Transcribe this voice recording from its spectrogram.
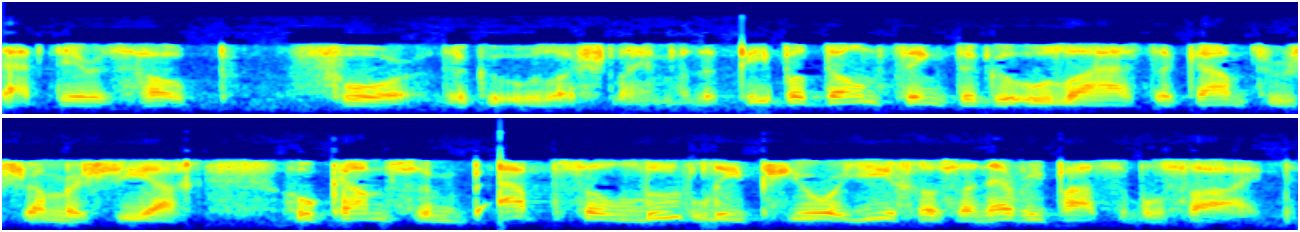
that there is hope for the Geula Shlema. The people don't think the Geula has to come through Shemashiach, who comes from absolutely pure yichus on every possible side.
